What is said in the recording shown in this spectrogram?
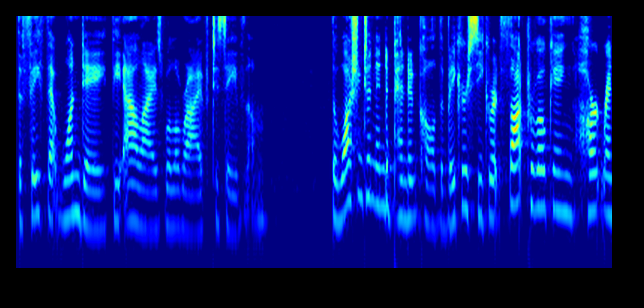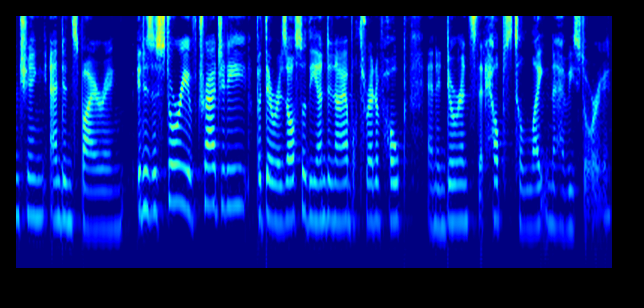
the faith that one day the Allies will arrive to save them. The Washington Independent called The Baker's Secret thought provoking, heart wrenching, and inspiring. It is a story of tragedy, but there is also the undeniable thread of hope and endurance that helps to lighten a heavy story.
